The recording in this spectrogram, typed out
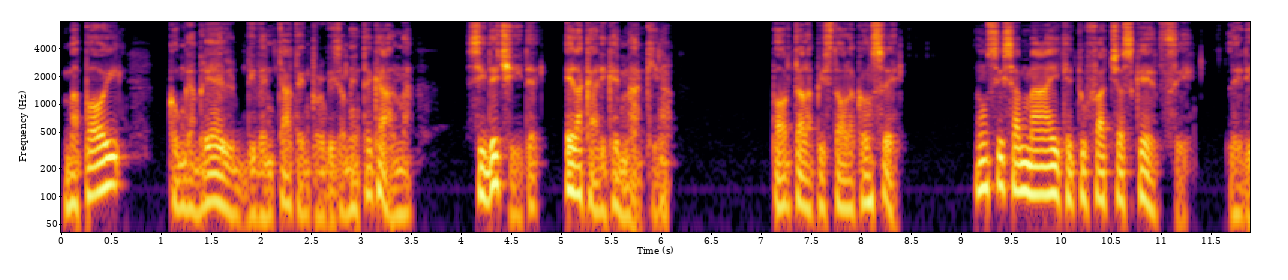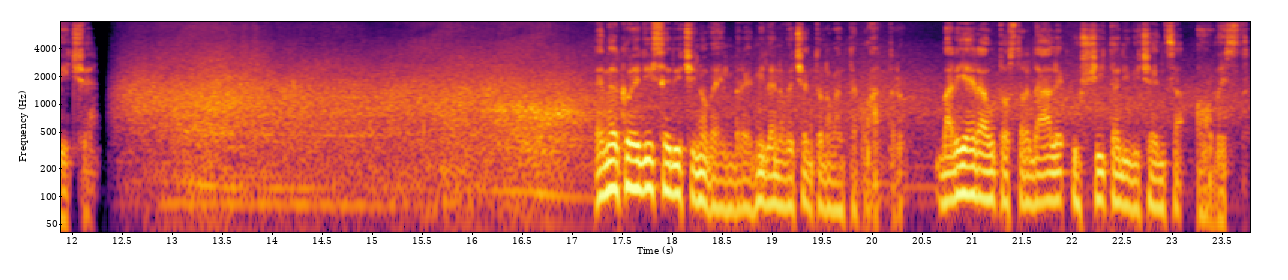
ma poi, con Gabrielle diventata improvvisamente calma, si decide e la carica in macchina. Porta la pistola con sé. Non si sa mai che tu faccia scherzi, le dice. È mercoledì 16 novembre 1994, barriera autostradale uscita di Vicenza Ovest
